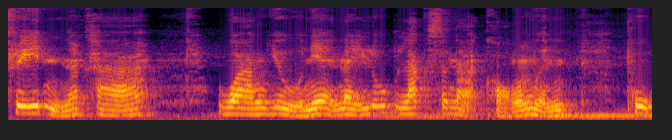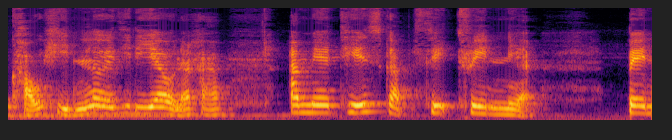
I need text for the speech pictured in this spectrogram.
ทรินนะคะ วางอยู่เนี่ยในรูปลักษณะของเหมือนภูเขาหินเลยทีเดียวนะคะอเมทิสกับซิทรินเนี่ยเป็น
